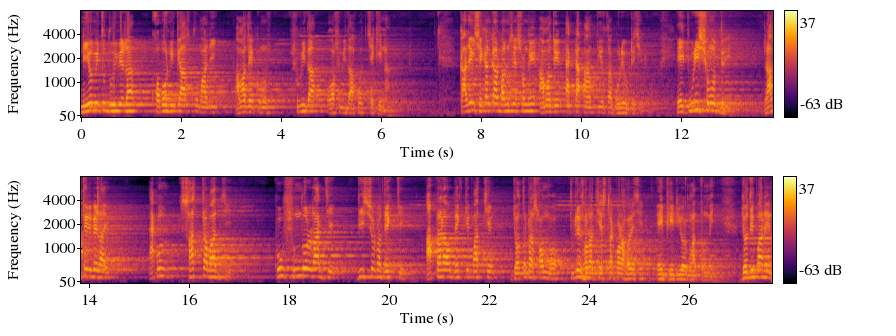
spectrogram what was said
নিয়মিত দুই বেলা খবর নিতে আসতো মালিক, আমাদের কোনো সুবিধা অসুবিধা হচ্ছে কি না। কাজেই সেখানকার মানুষের সঙ্গে আমাদের একটা আত্মীয়তা গড়ে উঠেছিল। এই পুরীর সমুদ্রে রাতের বেলায় এখন সাতটা বাজছে। খুব সুন্দর লাগছে দৃশ্যটা দেখতে। আপনারাও দেখতে পাচ্ছেন যতটা সম্ভব তুলে ধরার চেষ্টা করা হয়েছে এই ভিডিওর মাধ্যমে। যদি পারেন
